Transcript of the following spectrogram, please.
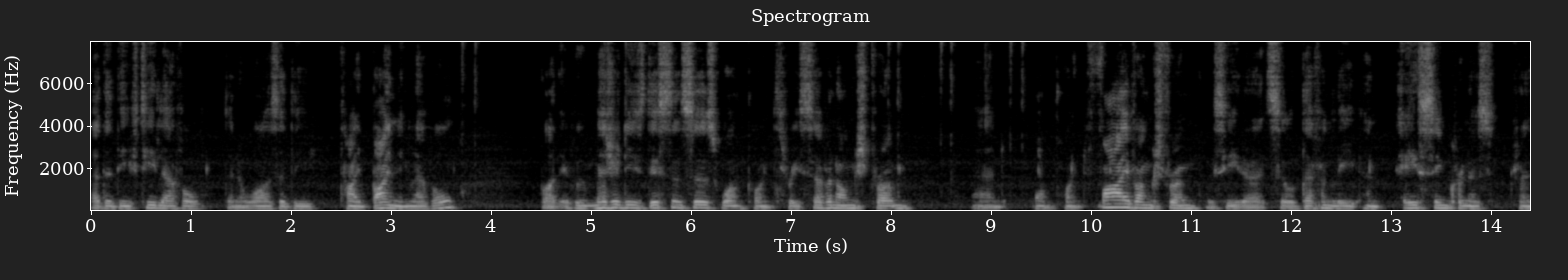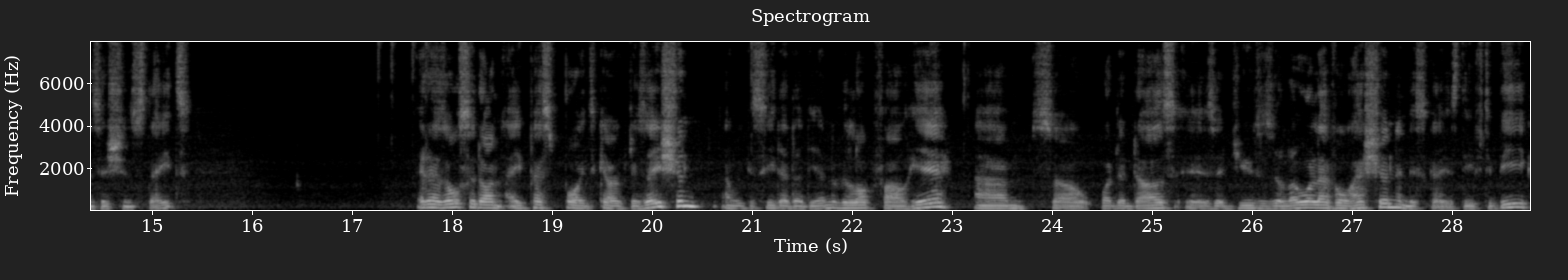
at the DFT level than it was at the tight binding level. But if we measure these distances, 1.37 angstrom and 1.5 angstrom, we see that it's still definitely an asynchronous transition state. It has also done a PES point characterization, and we can see that at the end of the log file here. Um, so what it does is it uses a lower level Hessian, in this case DFTB,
